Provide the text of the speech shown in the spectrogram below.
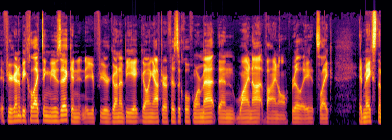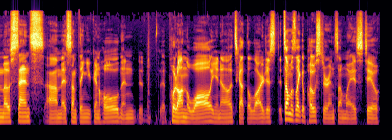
If you're going to be collecting music and if you're going to be going after a physical format, then why not vinyl, really? It's like it makes the most sense um, as something you can hold and put on the wall. You know, it's got the largest. It's almost like a poster in some ways too.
